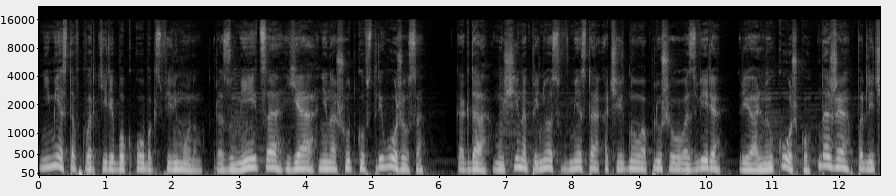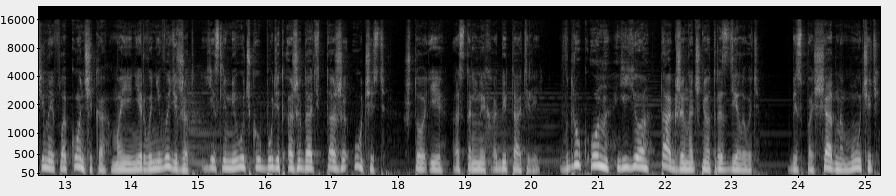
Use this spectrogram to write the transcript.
не место в квартире бок о бок с Филимоном. Разумеется, я не на шутку встревожился, когда мужчина принес вместо очередного плюшевого зверя реальную кошку. Даже под личиной флакончика мои нервы не выдержат, если мяучку будет ожидать та же участь, что и остальных обитателей. Вдруг он ее также начнет разделывать, беспощадно мучить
